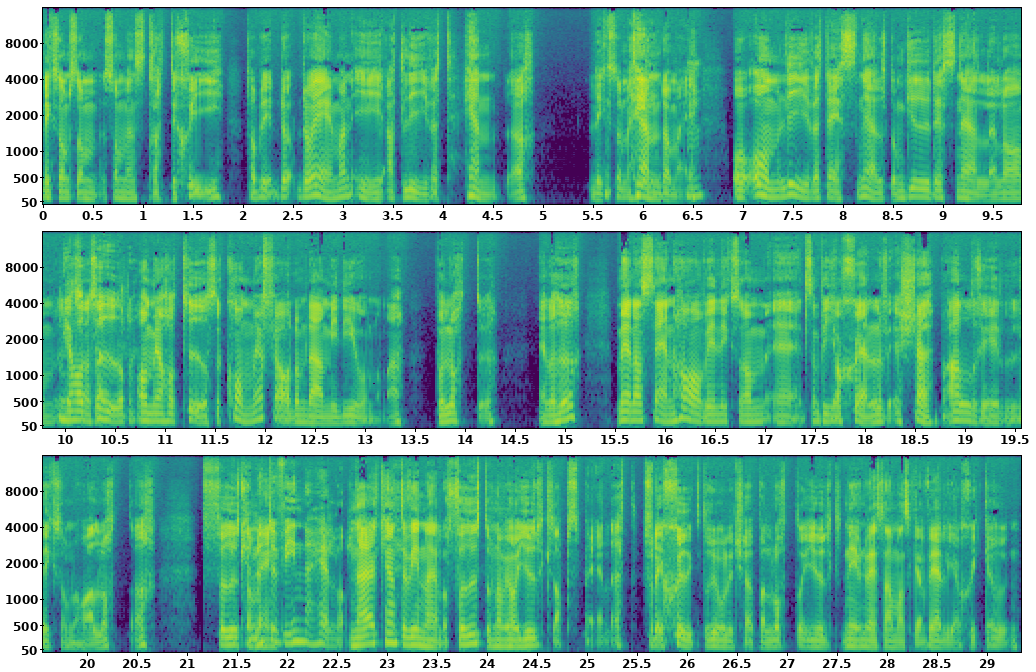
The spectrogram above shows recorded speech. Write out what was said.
liksom som, som en strategi, för då, då är man i att livet händer, liksom Till. händer mig. Mm. Och om livet är snällt, om Gud är snäll eller om, Jag har liksom så här, tur. om jag har tur så kommer jag få de där miljonerna på Lotto. Eller hur? Medan sen har vi liksom, eh, till exempel jag själv, jag köper aldrig liksom några lotter. Förutom kan du en- inte vinna heller. Nej, jag kan inte vinna heller, förutom när vi har julklappsspelet. För det är sjukt roligt att köpa lotter i jul. Ni vet att man ska välja och skicka runt.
